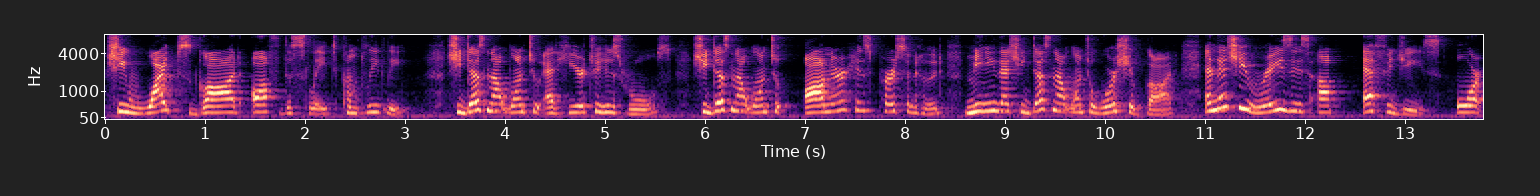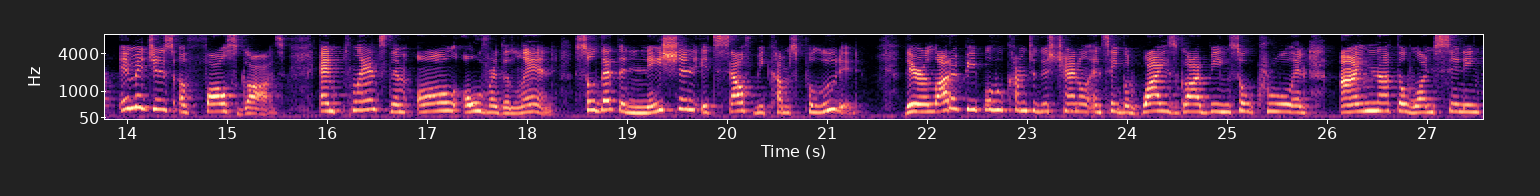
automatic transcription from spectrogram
She wipes God off the slate completely. She does not want to adhere to his rules. She does not want to honor his personhood, meaning that she does not want to worship God. And then she raises up effigies or images of false gods and plants them all over the land so that the nation itself becomes polluted. There are a lot of people who come to this channel and say, but why is God being so cruel and I'm not the one sinning?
